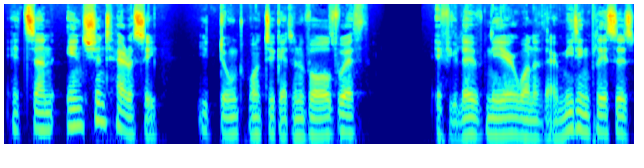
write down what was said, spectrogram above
It's an ancient heresy you don't want to get involved with. If you live near one of their meeting places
